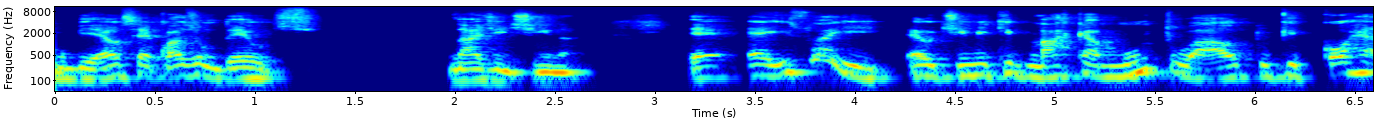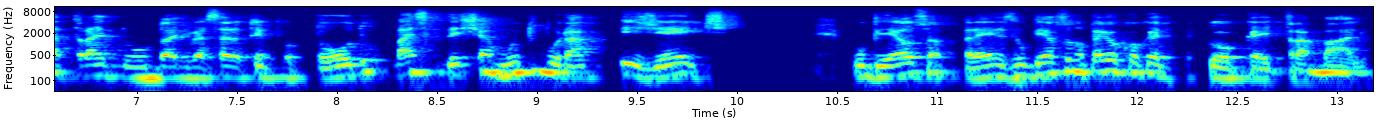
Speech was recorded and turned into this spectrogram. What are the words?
o Bielsa é quase um deus na Argentina. É, é isso aí. É o time que marca muito alto, que corre atrás do, do adversário o tempo todo, mas que deixa muito buraco. E, gente, o Bielsa preza. O Bielsa não pega qualquer, qualquer trabalho.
